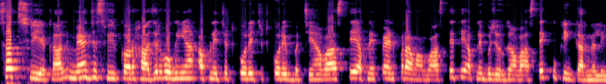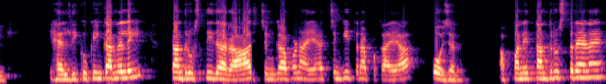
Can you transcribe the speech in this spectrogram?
ਸਤਿ ਸ਼੍ਰੀ ਅਕਾਲ, ਮੈਂ ਜਸਵੀਰ ਕੌਰ ਹਾਜ਼ਰ ਹੋ ਗਈ ਹਾਂ ਆਪਣੇ ਚਟਕੋਰੇ ਚਟਕੋਰੇ ਬੱਚਿਆਂ ਵਾਸਤੇ, ਆਪਣੇ ਭੈਣ ਭਰਾਵਾਂ ਵਾਸਤੇ ਤੇ ਆਪਣੇ ਬਜ਼ੁਰਗਾਂ ਵਾਸਤੇ ਕੁਕਿੰਗ ਕਰਨ ਲਈ। ਹੈਲਦੀ ਕੁਕਿੰਗ ਕਰਨ ਲਈ। ਤੰਦਰੁਸਤੀ ਦਾ ਰਾਜ ਚੰਗਾ ਬਣਾਇਆ, ਚੰਗੀ ਤਰ੍ਹਾਂ ਪਕਾਇਆ ਭੋਜਨ। ਆਪਾਂ ਨੇ ਤੰਦਰੁਸਤ ਰਹਿਣਾ ਹੈ।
